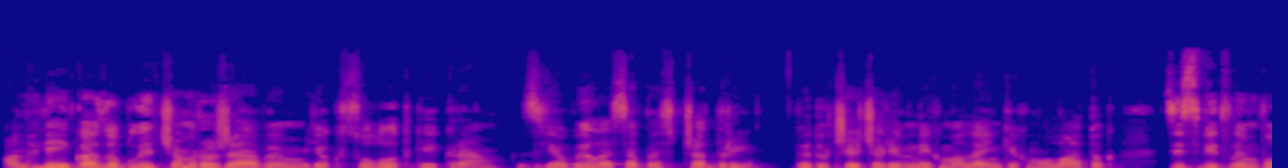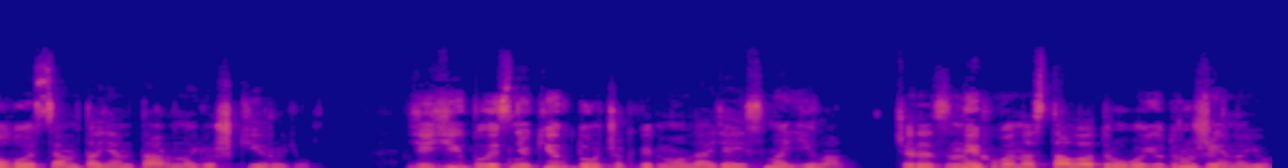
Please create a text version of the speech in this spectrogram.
Англійка з обличчям рожевим, як солодкий крем, з'явилася без чадри, ведучи чарівних маленьких мулаток зі світлим волоссям та янтарною шкірою. Її близнюків дочок від Молея Ісмаїла, Через них вона стала другою дружиною,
